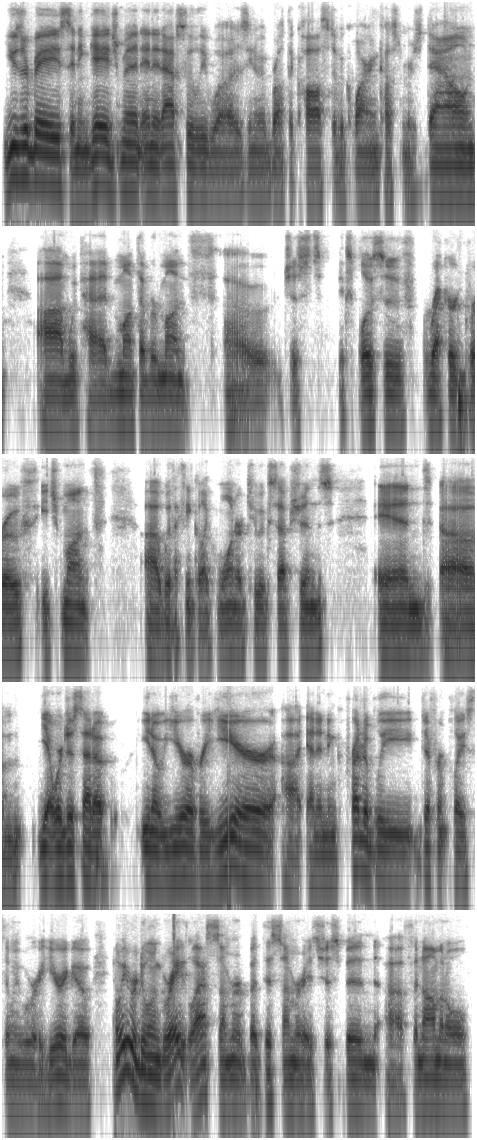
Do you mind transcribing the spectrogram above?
user base and engagement, and it absolutely was. You know, it brought the cost of acquiring customers down. Um, we've had month over month uh, just explosive record growth each month, uh, with I think like one or two exceptions. and um, yeah, we're just at a you know year over year uh, at an incredibly different place than we were a year ago. And we were doing great last summer, but this summer it's just been uh, phenomenal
